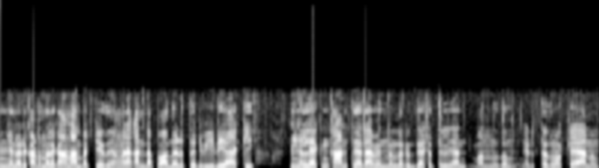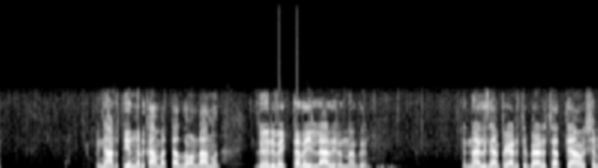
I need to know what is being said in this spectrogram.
ഇങ്ങനെ ഒരു കടന്നൽ കാണാൻ പറ്റിയത്. അങ്ങനെ കണ്ടപ്പോൾ അതെടുത്തൊരു വീഡിയോ ആക്കി നിങ്ങളിലേക്കും കാണിച്ചു തരാം എന്നുള്ളൊരു ഉദ്ദേശത്തിൽ ഞാൻ വന്നതും എടുത്തതുമൊക്കെയാണ് പിന്നെ അടുത്ത് ചെന്ന് എടുക്കാൻ പറ്റാത്തത് കൊണ്ടാണ് ഇതിനൊരു വ്യക്തത ഇല്ലാതിരുന്നത്. എന്നാലും ഞാൻ പേടിച്ച് പേടിച്ച് അത്യാവശ്യം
